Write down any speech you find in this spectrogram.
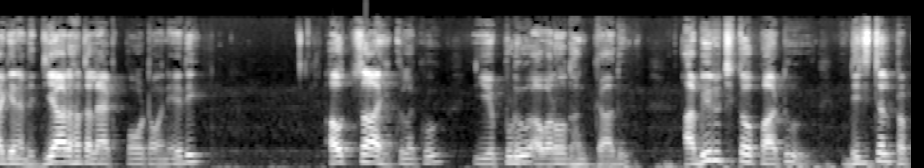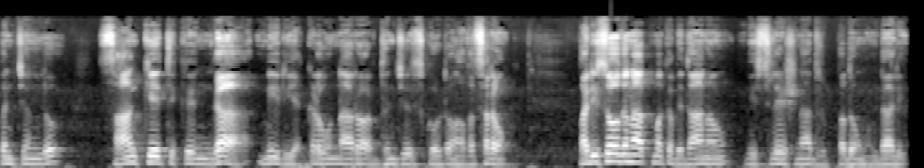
తగిన విద్యార్హత లేకపోవటం అనేది ఔత్సాహికులకు ఎప్పుడూ అవరోధం కాదు. అభిరుచితో పాటు డిజిటల్ ప్రపంచంలో సాంకేతికంగా మీరు ఎక్కడ ఉన్నారో అర్థం చేసుకోవడం అవసరం. పరిశోధనాత్మక విధానం విశ్లేషణ దృక్పథం ఉండాలి.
